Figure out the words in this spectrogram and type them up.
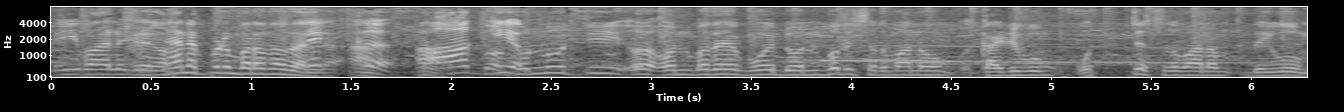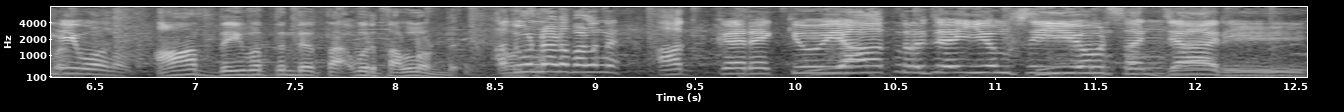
ദൈവാനുഗ്രഹം. ഞാൻ എപ്പോഴും പറയുന്നതല്ല തെക്ക്, ആ, ആ, ഭാഗ്യം. തൊണ്ണൂറ്റി ഒൻപത് പോയിന്റ് ഒൻപത് ശതമാനവും കഴിവും ഒറ്റ ശതമാനം ദൈവവും ദൈവമാണ്. ആ ദൈവത്തിന്റെ ത- ഒരു തള്ളുണ്ട്. അതുകൊണ്ടാണ് പറഞ്ഞത് അക്കരയ്ക്കു യാത്ര ചെയ്യും സിയോൻ സഞ്ചാരി.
